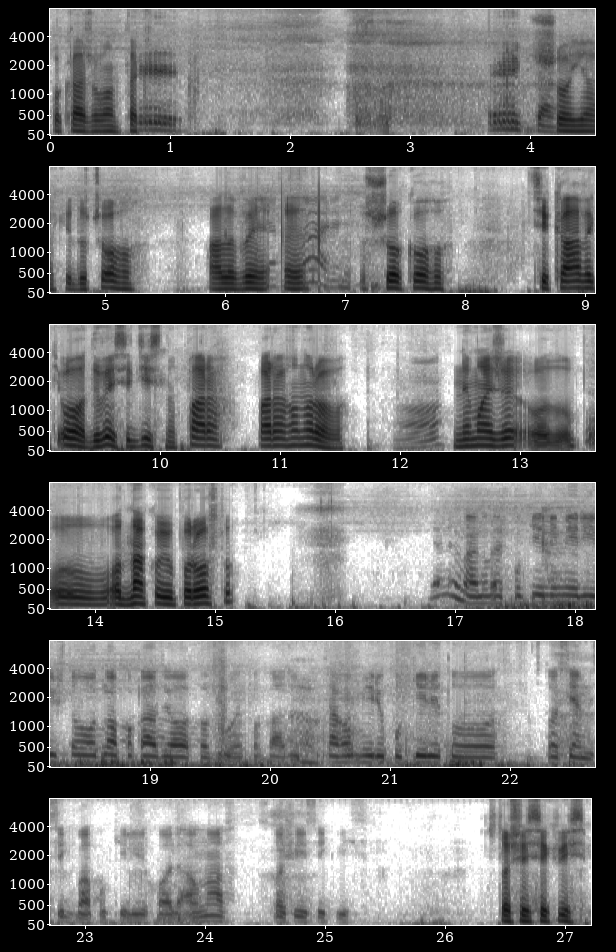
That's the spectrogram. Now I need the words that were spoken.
Покажу вам так, що як і до чого. Але ви е, що кого цікавить. О, дивися, дійсно, пара, пара гонорова. Не майже о- о- однакові по росту. Я не знаю, ну весь по кілі міряєш, то одно показує, а то друге показує. Цього мірю по кілі, то 172 по кілі виходить, а в нас 168. 168.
